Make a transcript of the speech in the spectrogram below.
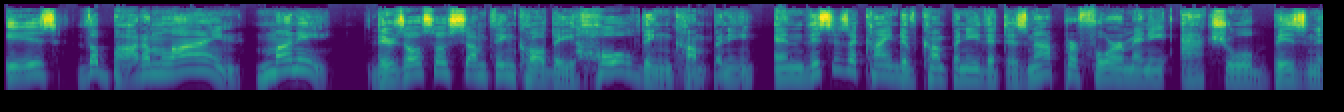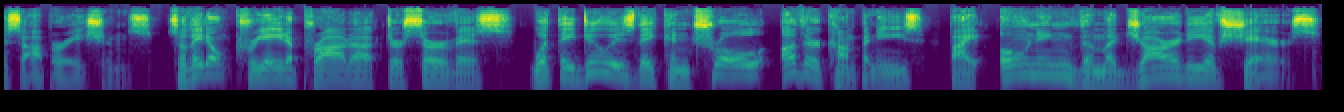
is the bottom line money. There's also something called a holding company, and this is a kind of company that does not perform any actual business operations. So they don't create a product or service. What they do is they control other companies by owning the majority of shares.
